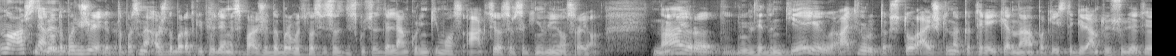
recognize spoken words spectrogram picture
nu, aš... Ne, nu, dabar žiūrėkit, ta prasme, aš dabar atkreipiu dėmesį, pavyzdžiui, dabar va, tos visos diskusijos dėl Lenkų rinkimos akcijos ir, sakykime, Vilniaus rajono. Na ir vedantieji atvirų tekstų aiškina, kad reikia, na, pakeisti gyventojų sudėti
